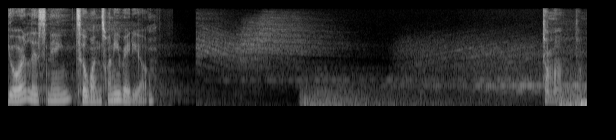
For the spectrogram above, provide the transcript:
You're listening to 120 Radio. Come on.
